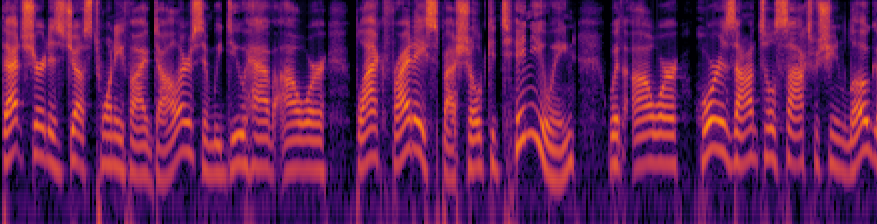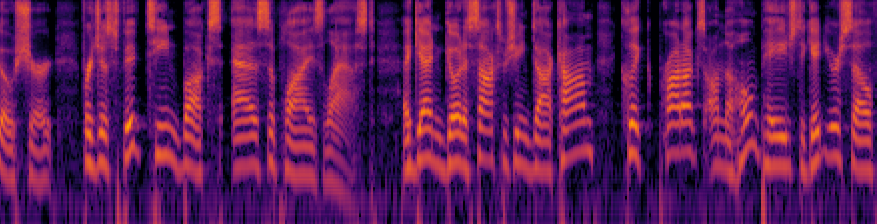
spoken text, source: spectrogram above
That shirt is just $25, and we do have our Black Friday special continuing with our horizontal Sox Machine logo shirt for just 15 bucks as supplies last. Again, go to soxmachine.com, click products on the homepage to get yourself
